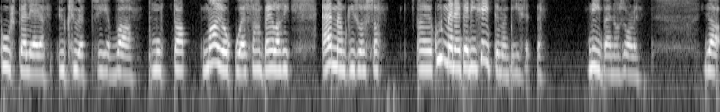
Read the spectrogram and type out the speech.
6 peliä ja yksi syöttö siihen vaan. Mutta maajoukkueessahan pelasi MM-kisoissa 10 pelin 7 pistettä. Niin päin se oli. Ja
